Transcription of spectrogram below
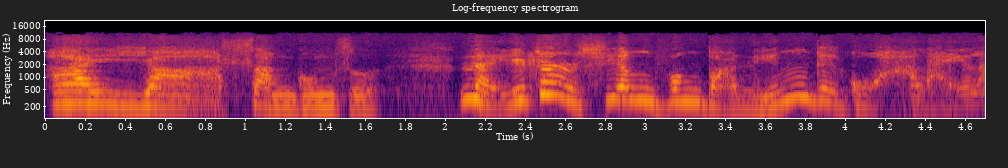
哎呀，三公子，哪阵香风把您给刮来了？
